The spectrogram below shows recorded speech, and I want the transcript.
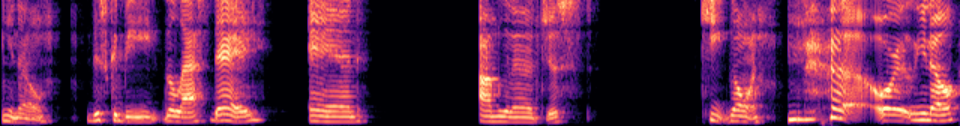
you know this could be the last day and I'm gonna just keep going. or, you know,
